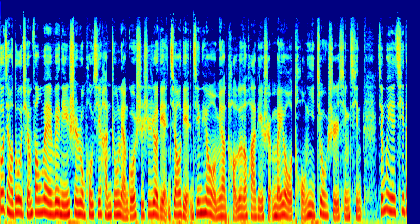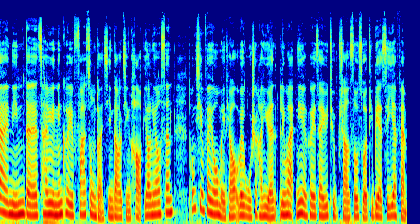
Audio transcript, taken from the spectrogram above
多角度、全方位为您深入剖析韩中两国实时热点焦点。今天我们要讨论的话题是没有同意就是性侵。节目也期待您的参与，您可以发送短信到井号幺零幺三，通信费用每条为五十韩元。另外，您也可以在 YouTube 上搜索 TBS EFM。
